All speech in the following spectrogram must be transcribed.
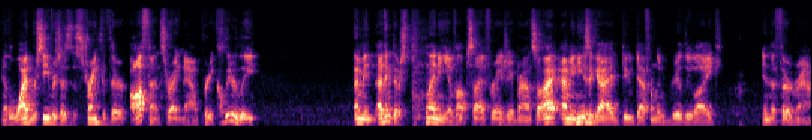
you know the wide receivers as the strength of their offense right now, pretty clearly. I mean, I think there's plenty of upside for AJ Brown. So I, I mean, he's a guy I do definitely really like in the third round.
